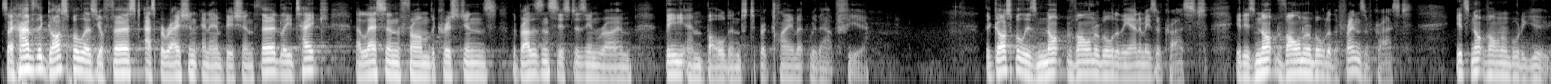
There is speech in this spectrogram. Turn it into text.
So have the gospel as your first aspiration and ambition. Thirdly, take a lesson from the Christians, the brothers and sisters in Rome. Be emboldened to proclaim it without fear. The gospel is not vulnerable to the enemies of Christ. It is not vulnerable to the friends of Christ. It's not vulnerable to you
